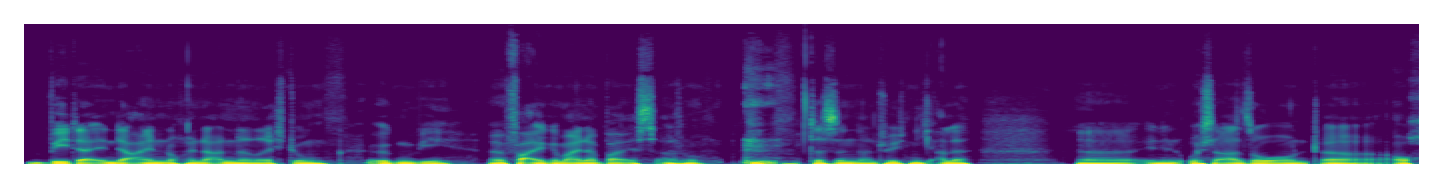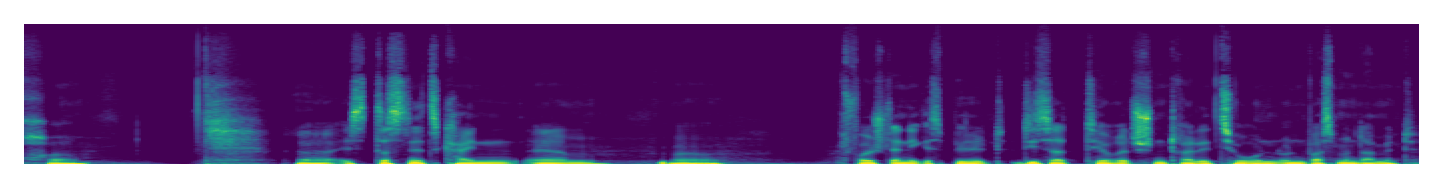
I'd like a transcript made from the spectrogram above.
weder in der einen noch in der anderen Richtung irgendwie äh, verallgemeinerbar ist. Also das sind natürlich nicht alle äh, in den USA so und äh, auch äh, äh, ist das jetzt kein ähm, äh, vollständiges Bild dieser theoretischen Tradition und was man damit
